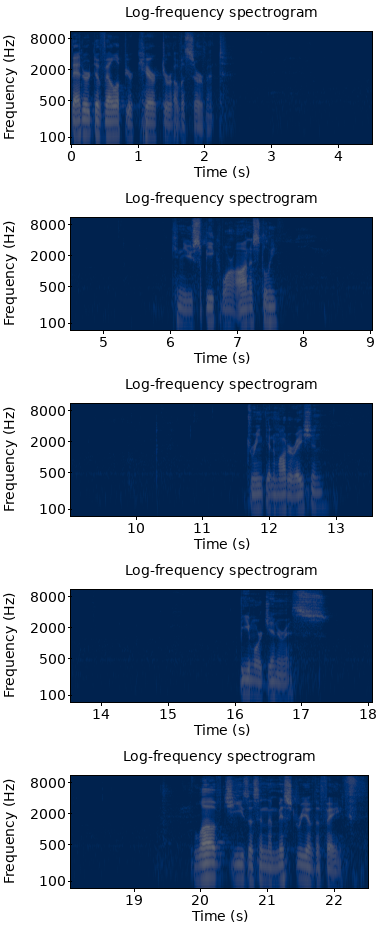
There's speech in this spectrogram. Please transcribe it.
better develop your character of a servant? Can you speak more honestly? Drink in moderation? Be more generous. Love Jesus in the mystery of the faith.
